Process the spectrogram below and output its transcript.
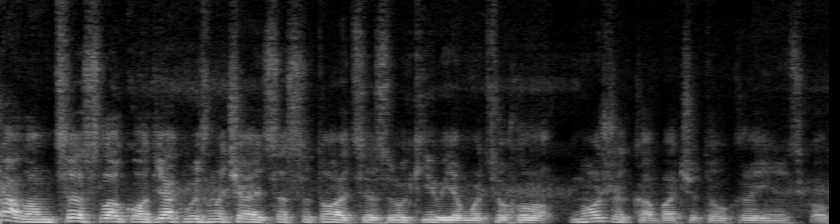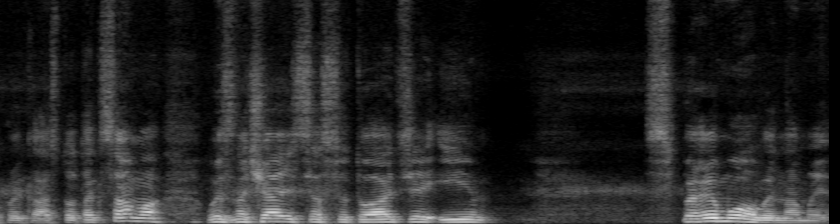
Шалом, це Славко. От як визначається ситуація з руків'ям цього ножика, бачите, українського приказ, то так само визначається ситуація і з перемовинами.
